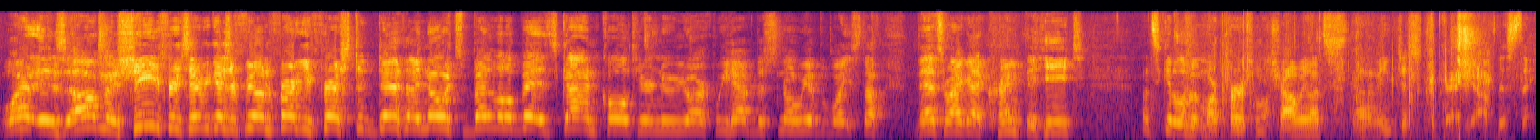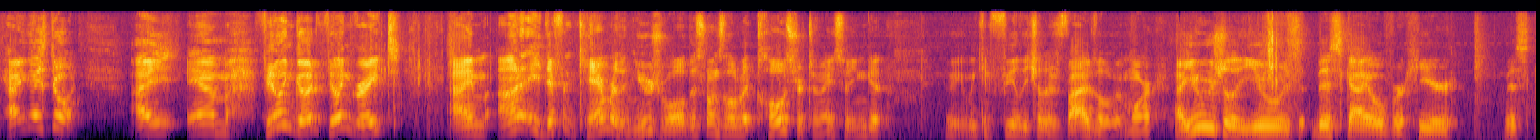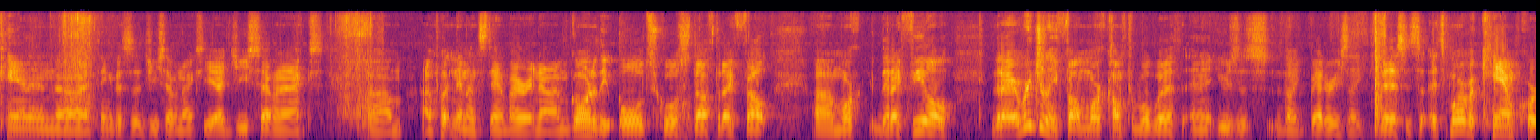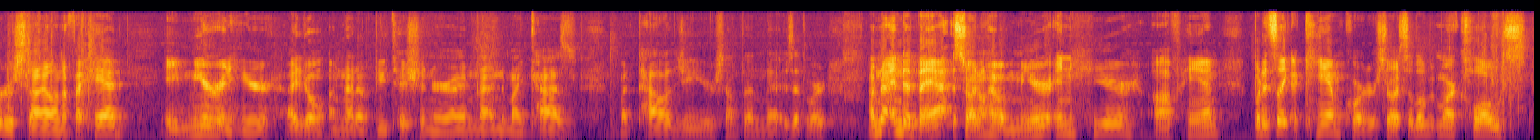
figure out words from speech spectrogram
What is up, Machine Freaks? Hope you guys are feeling froggy fresh to death. I know it's been a little bit. It's gotten cold here in New York. We have the snow, we have the white stuff. That's why I gotta crank the heat. Let's get a little bit more personal, shall we? Let's let me just grab you off this thing. How you guys doing? I am feeling good, feeling great. I'm on a different camera than usual. This one's a little bit closer to me, so you can get we, we can feel each other's vibes a little bit more. I usually use this guy over here, this Canon, uh, I think this is a G7X, yeah, G7X. Um, I'm putting it on standby right now. I'm going to the old school stuff that I felt uh, more, that I feel, that I originally felt more comfortable with, and it uses like batteries like this. It's, it's more of a camcorder style, and if I had a mirror in here, I don't, I'm not a beautician or I'm not into my cos cosmetology or something. Is that the word? I'm not into that, so I don't have a mirror in here offhand. But it's like a camcorder, so it's a little bit more close.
